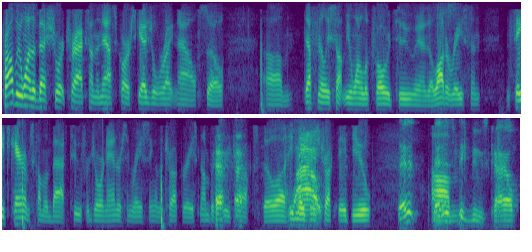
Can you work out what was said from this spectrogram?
Probably one of the best short tracks on the NASCAR schedule right now. So um, definitely something you want to look forward to, and a lot of racing. And Sage Karam's coming back too for Jordan Anderson Racing in the truck race, number three truck. So uh, he Wow. making his truck debut. That is that is Um, big news, Kyle.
